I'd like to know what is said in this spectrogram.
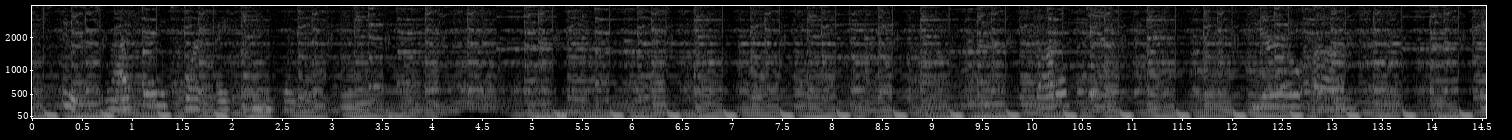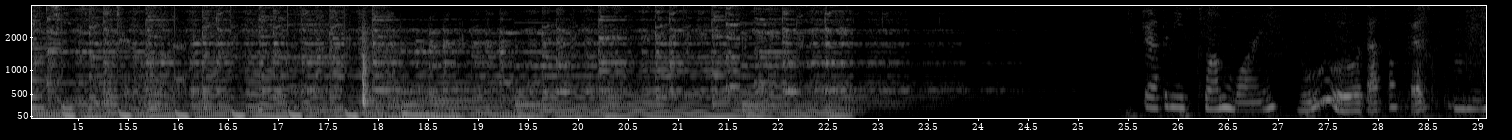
Scoops raspberry tort ice cream flavor. Japanese plum wine. Ooh, that sounds good. Mm-hmm.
